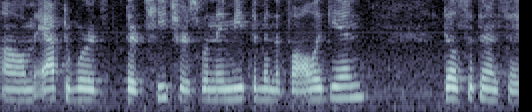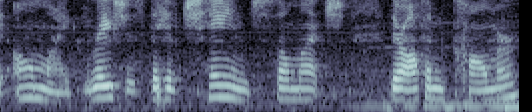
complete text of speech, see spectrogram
um, afterwards, their teachers, when they meet them in the fall again, they'll sit there and say, Oh my gracious, they have changed so much. They're often calmer,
